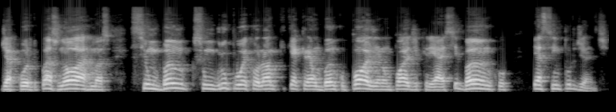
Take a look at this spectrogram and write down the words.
de acordo com as normas, se um banco, se um grupo econômico que quer criar um banco pode ou não pode criar esse banco e assim por diante.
